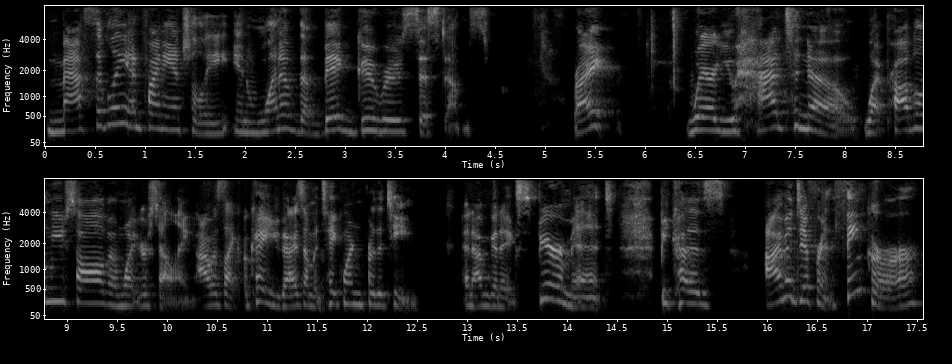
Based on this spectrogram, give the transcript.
massively and financially in one of the big gurus systems, right? where you had to know what problem you solve and what you're selling. I was like, okay, you guys, I'm going to take one for the team and I'm going to experiment because I'm a different thinker.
